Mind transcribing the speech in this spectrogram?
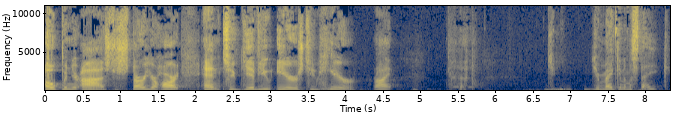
open your eyes, to stir your heart, and to give you ears to hear, right, you're making a mistake.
